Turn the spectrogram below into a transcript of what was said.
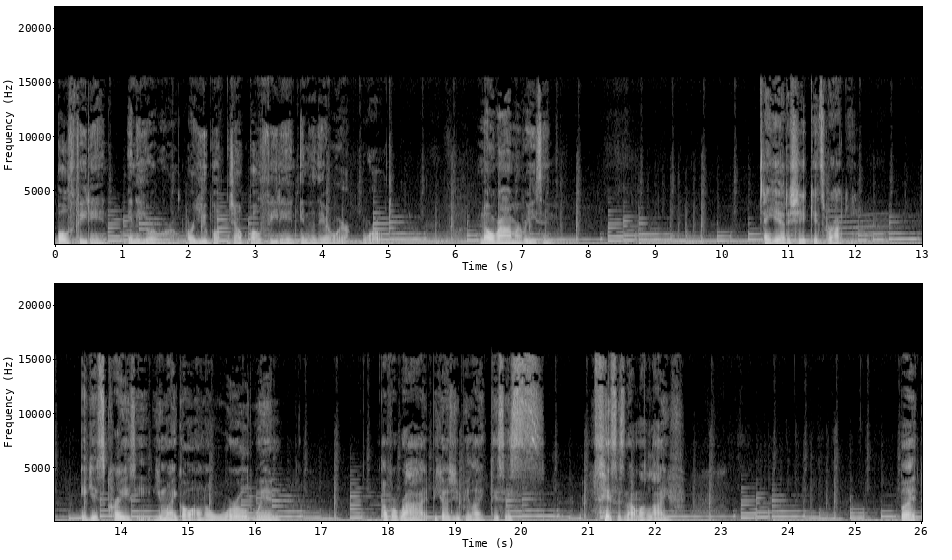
both feet in into your world, or you jump both feet in into their world. No rhyme or reason. And yeah, the shit gets rocky. It gets crazy. You might go on a whirlwind of a ride because you'd be like, this is this is not my life. But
